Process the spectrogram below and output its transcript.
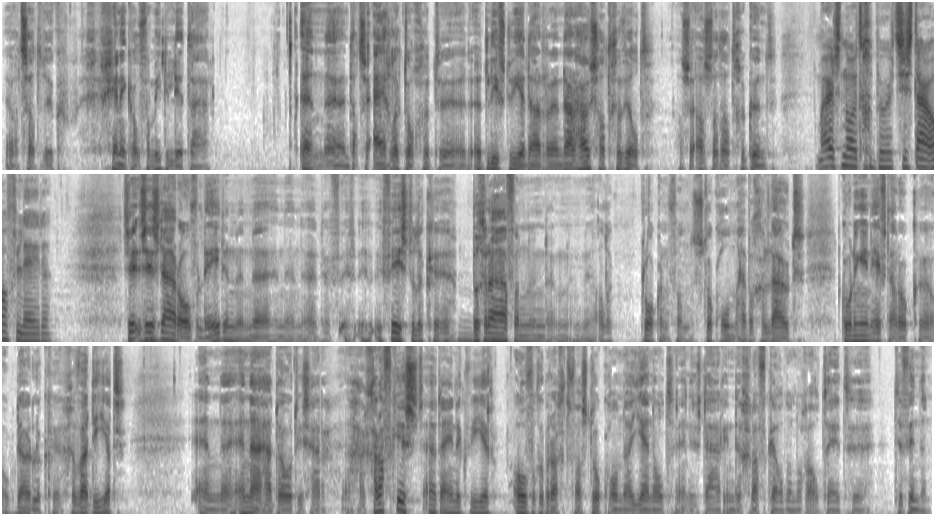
Want ze had natuurlijk geen enkel familielid daar. En dat ze eigenlijk toch het, het liefst weer naar, naar huis had gewild, als, als dat had gekund. Maar is nooit gebeurd, ze is daar overleden. Ze, is daar overleden en, en, en, feestelijk begraven. En, alle klokken van Stockholm hebben geluid. De koningin heeft daar ook, ook duidelijk gewaardeerd. En, en, na haar dood is haar, grafkist uiteindelijk weer overgebracht van Stockholm naar Jennelt. En is daar in de grafkelder nog altijd te vinden.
